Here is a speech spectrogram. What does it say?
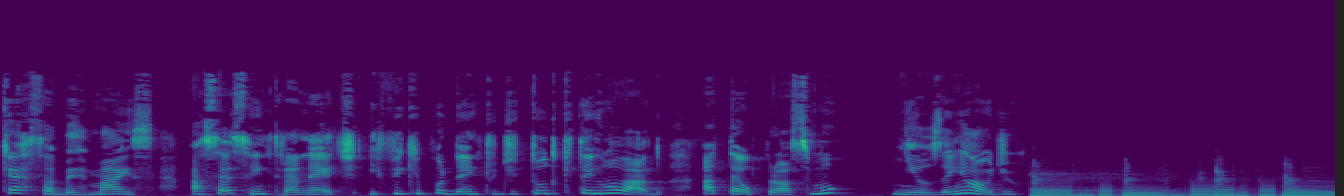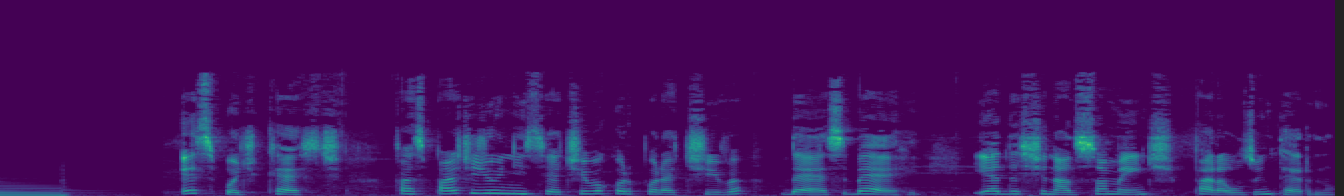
Quer saber mais? Acesse a intranet e fique por dentro de tudo que tem rolado. Até o próximo News em Áudio. Esse podcast faz parte de uma iniciativa corporativa da SBR e é destinado somente para uso interno.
